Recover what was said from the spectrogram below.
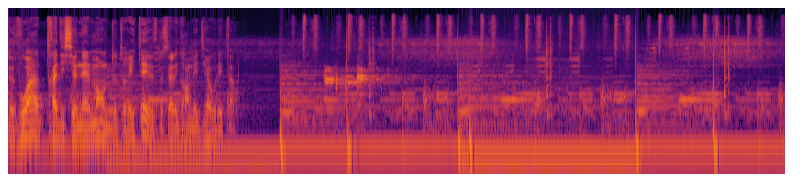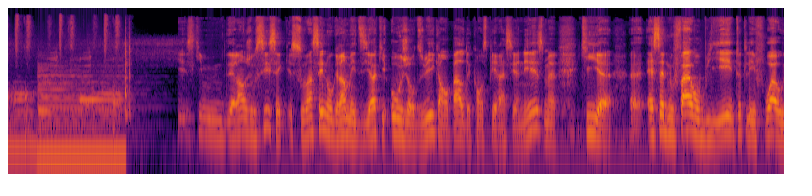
de voix traditionnellement d'autorité, que ce soit les grands médias ou l'État? Dérange aussi, c'est que souvent, c'est nos grands médias qui, aujourd'hui, quand on parle de conspirationnisme, qui euh, euh, essaient de nous faire oublier toutes les fois où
